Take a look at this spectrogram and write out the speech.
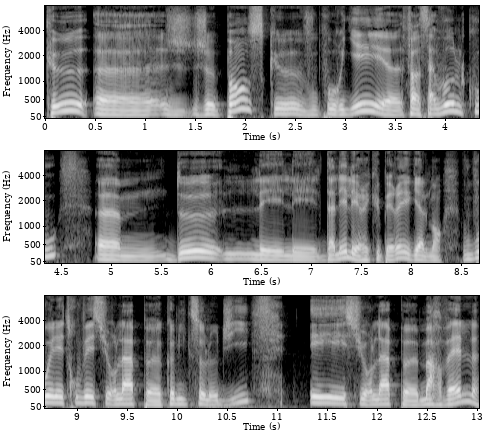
que je pense que vous pourriez, enfin ça vaut le coup d'aller les récupérer également. Vous pouvez les trouver sur l'app Comixology et sur l'app Marvel,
